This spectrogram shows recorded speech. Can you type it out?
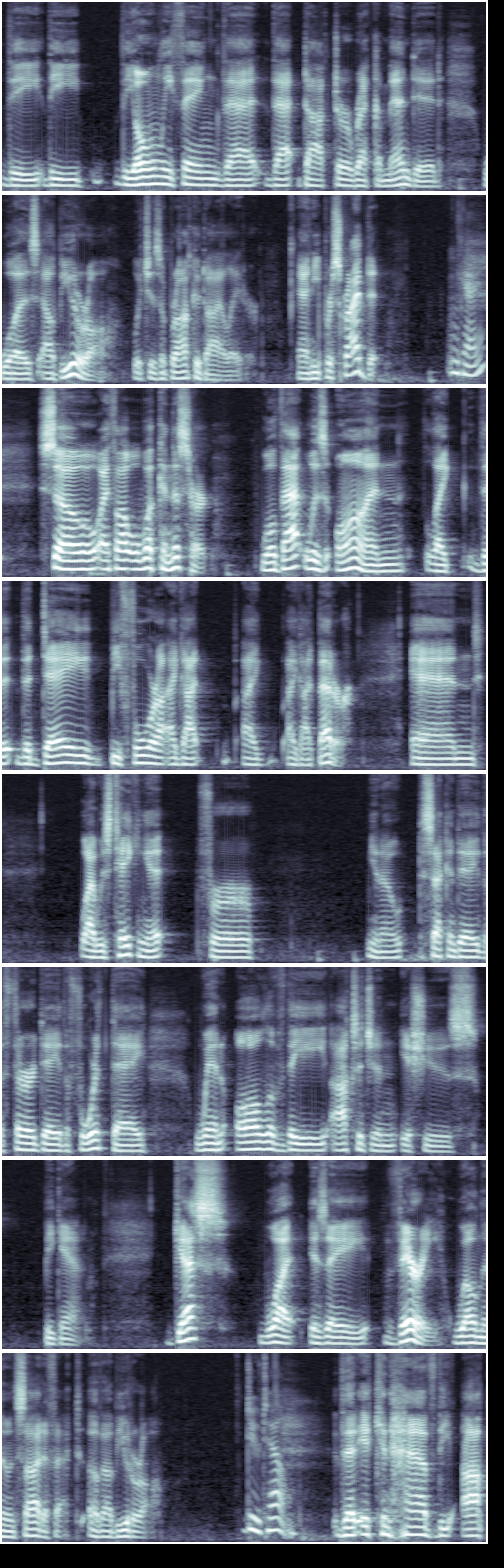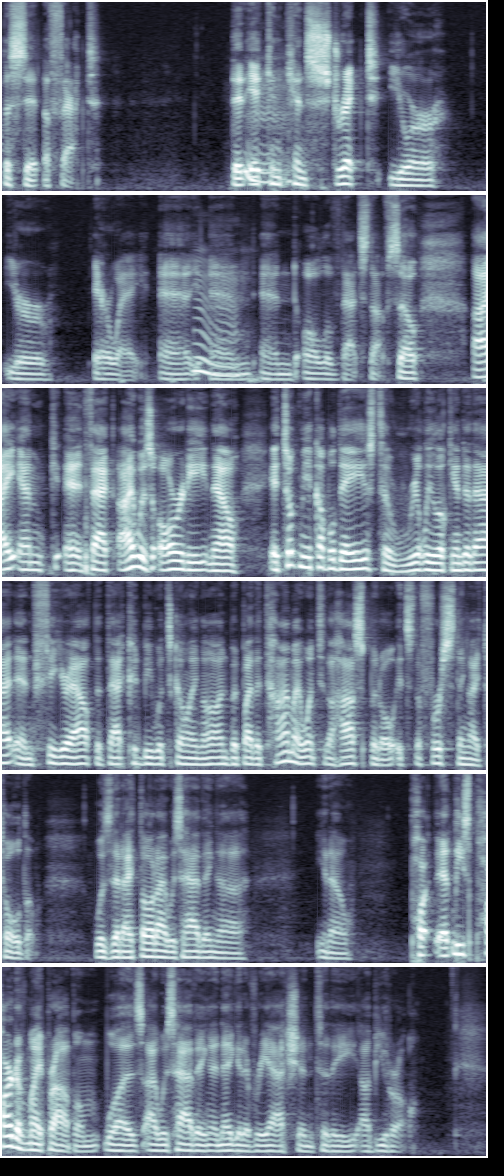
the the the only thing that that doctor recommended was albuterol, which is a bronchodilator, and he prescribed it. Okay. So I thought, well, what can this hurt? Well, that was on like the the day before I got I I got better, and I was taking it for you know the second day, the third day, the fourth day, when all of the oxygen issues began. Guess what is a very well known side effect of albuterol? Do tell. that it can have the opposite effect that it can mm. constrict your your airway and hmm. and and all of that stuff so i am in fact i was already now it took me a couple days to really look into that and figure out that that could be what's going on but by the time i went to the hospital it's the first thing i told them was that i thought i was having a you know part, at least part of my problem was I was having a negative reaction to the albuterol.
